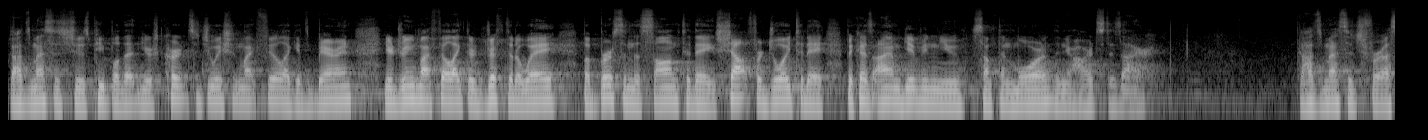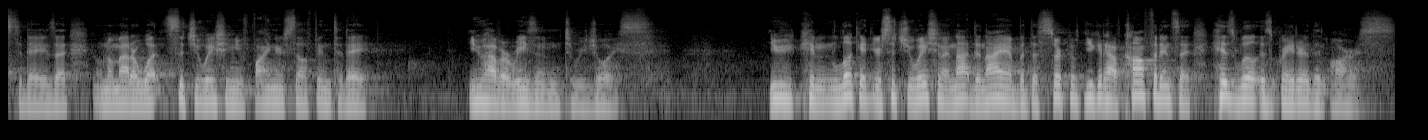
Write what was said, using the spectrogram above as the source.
God's message to his people that your current situation might feel like it's barren, your dreams might feel like they're drifted away, but burst into song today. Shout for joy today because I am giving you something more than your heart's desire. God's message for us today is that no matter what situation you find yourself in today, you have a reason to rejoice. You can look at your situation and not deny it, but the circle, you could have confidence that His will is greater than ours.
